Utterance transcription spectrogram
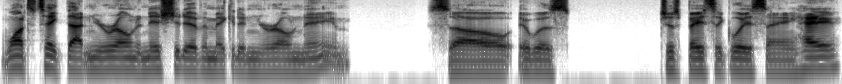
want to take that in your own initiative and make it in your own name. So it was just basically saying, hey,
